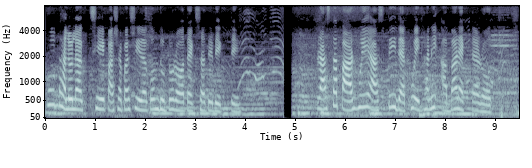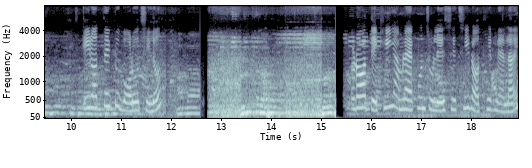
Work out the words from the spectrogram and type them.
খুব ভালো লাগছে, পাশাপাশি এরকম দুটো রথ একসাথে দেখতে। রাস্তা পার হয়ে আসতেই দেখো এখানে আবার একটা রথ। এই রথটা একটু বড় ছিল। রথ দেখেই আমরা এখন চলে এসেছি রথের মেলায়।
